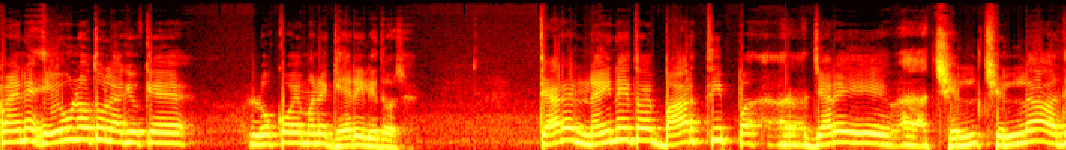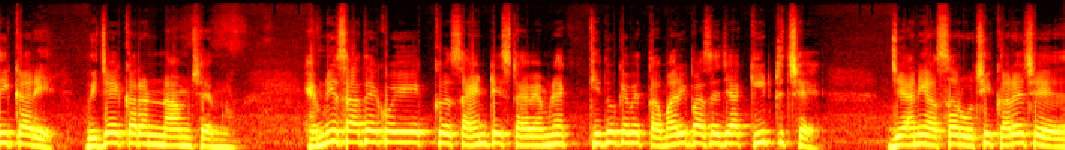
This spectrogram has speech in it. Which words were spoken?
પણ એને એવું નહોતું લાગ્યું કે લોકોએ મને ઘેરી લીધો છે. ત્યારે નહીં નહીં તો એ બહારથી જ્યારે એ છેલ્લ- અધિકારી, વિજયકરણ નામ છે એમનું, એમની સાથે કોઈ એક સાયન્ટિસ્ટ આવે એમણે કીધું કે ભાઈ તમારી પાસે જે આ કીટ છે, જે આની અસર ઓછી કરે છે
